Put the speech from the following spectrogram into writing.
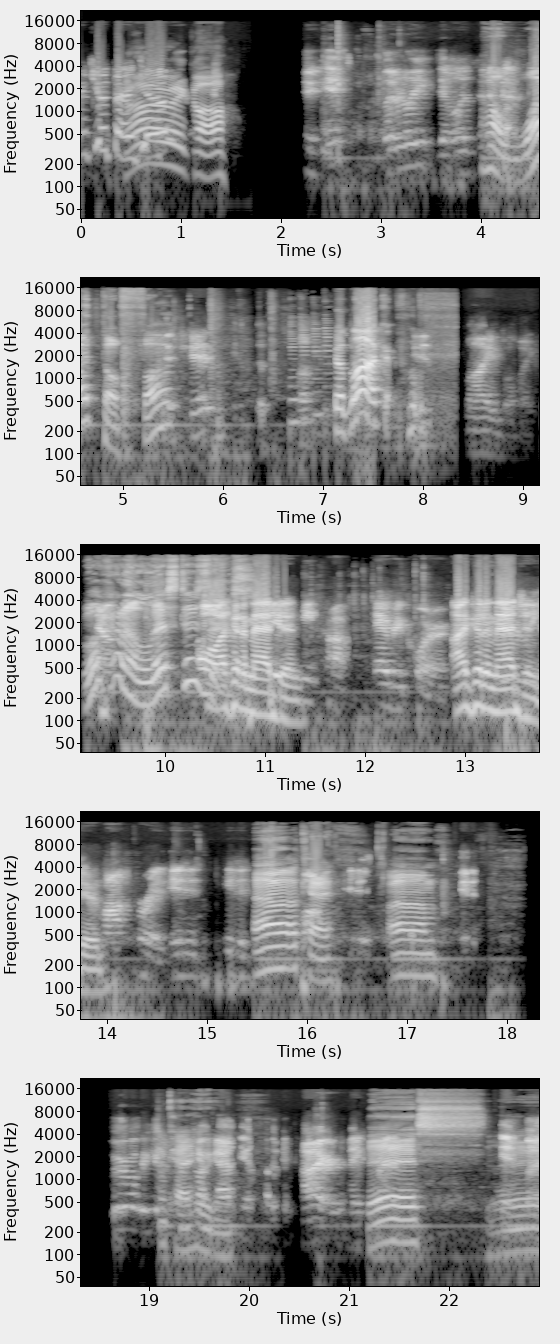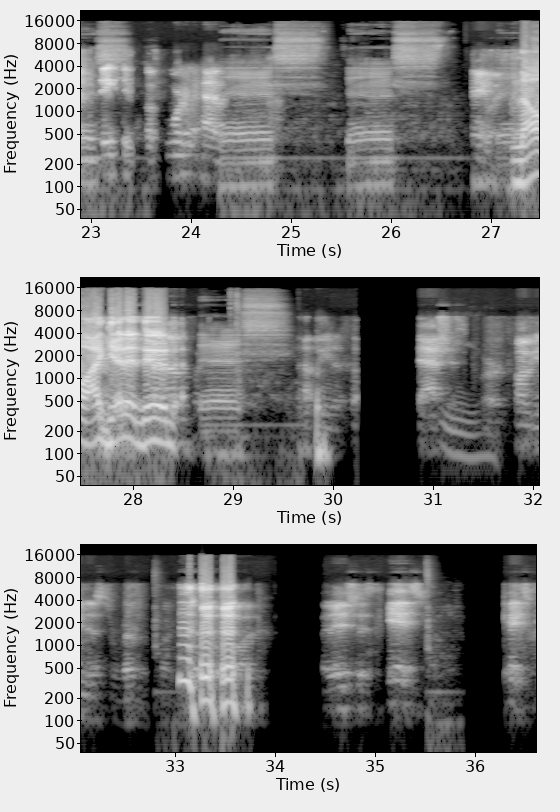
Thank you, thank There you. we go. Dude, it's literally Dylan. Oh, what the fuck? This shit the fucking Good luck. mind blowing. What kind of list is this? Oh, I could imagine. every quarter. I could imagine, dude. hot for it. It is. It is. Oh, okay. It is Um, we were over here. Okay, here we go. goddamn fucking tired to make this, And but they this, could afford to have. this, this, Anyway. No, I get it, dude. this. Not being a fascist mm. or communist or whatever. the fuck you call it. But it's just it's it's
